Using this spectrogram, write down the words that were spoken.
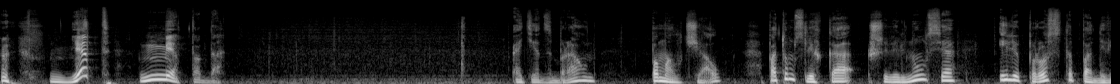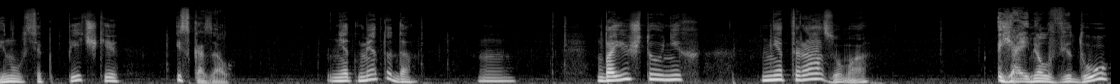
нет метода. Отец Браун помолчал, потом слегка шевельнулся или просто подвинулся к печке и сказал. «Нет метода? Боюсь, что у них нет разума». «Я имел в виду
